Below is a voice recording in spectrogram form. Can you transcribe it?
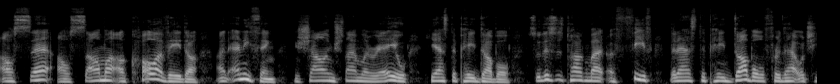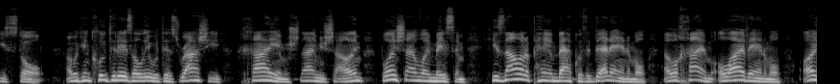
al se, al salma, al kol aveda, on anything, yishalim shnaim l're'eu, he has to pay double. So this is talking about a thief that has to pay double for that which he stole. And we conclude today's aliyah with this Rashi, chayim shnaim yishalim, v'loy shnaim mesim. He's not allowed to pay him back with a dead animal, elachayim, a live animal, oy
